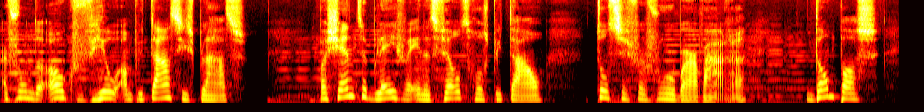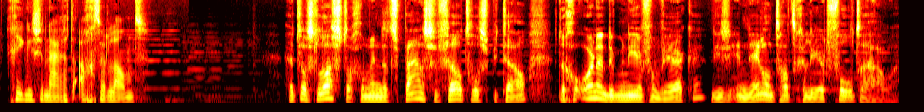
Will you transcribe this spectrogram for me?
Er vonden ook veel amputaties plaats. Patiënten bleven in het veldhospitaal tot ze vervoerbaar waren. Dan pas gingen ze naar het achterland. Het was lastig om in dat Spaanse veldhospitaal de geordende manier van werken, die ze in Nederland had geleerd, vol te houden.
